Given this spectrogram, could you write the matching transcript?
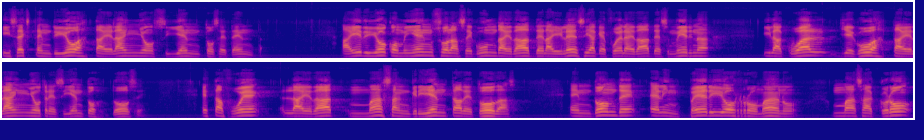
y se extendió hasta el año 170. Ahí dio comienzo la segunda edad de la iglesia, que fue la edad de Esmirna, y la cual llegó hasta el año 312. Esta fue la edad más sangrienta de todas, en donde el imperio romano masacró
